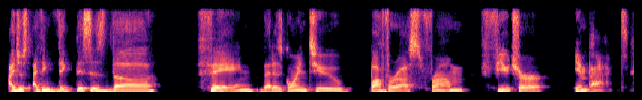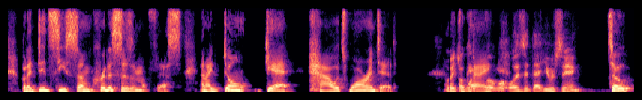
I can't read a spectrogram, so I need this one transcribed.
I just I think th- this is the thing that is going to buffer us from future impact. But I did see some criticism of this, and I don't get how it's warranted. Which, okay. What, what, was it that you were seeing? So,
